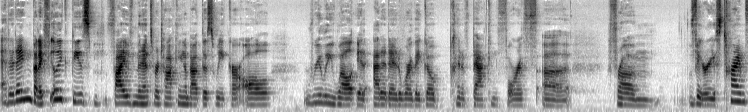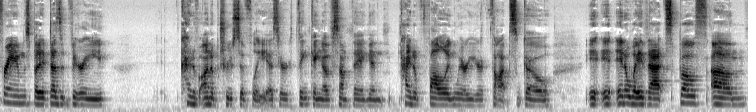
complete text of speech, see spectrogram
editing, but I feel like these five minutes we're talking about this week are all really well edited, where they go kind of back and forth uh, from various time frames, but it doesn't very kind of unobtrusively as you're thinking of something and kind of following where your thoughts go. In, in a way that's both um,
